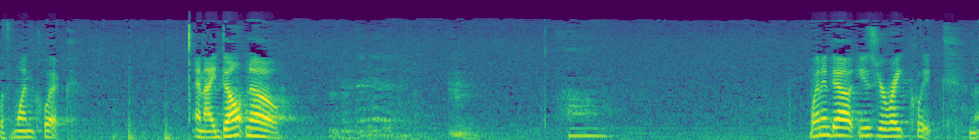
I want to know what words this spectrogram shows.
with one click. And I don't know. Um, when in doubt, use your right click. No.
